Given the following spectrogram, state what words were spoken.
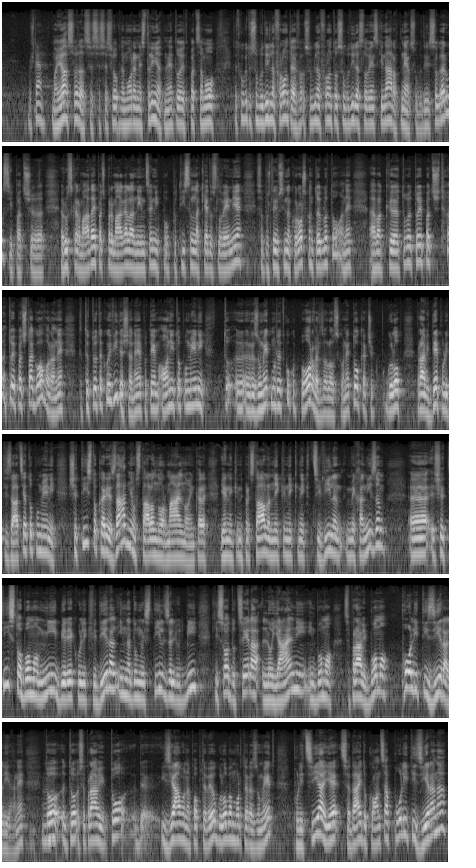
Ma ja, seveda, se, se, se človek ne more ne strinjati. Ne? To je pač samo, to je tako kot osvobodilna fronta. je Osvobodilna fronta osvobodila slovenski narod. Ne, osvobodili so ga Rusi. Pač, uh, ruska armada je pač premagala Nemce in jih po, potisnila kje do Slovenije, so pošli vsi na Koroško in to je bilo to. Ampak eh, to, to, je pač, to, to je pač ta govor. To, to, to takoj vidiš. Potem oni to pomeni. To, eh, razumeti morate tako kot po Orwellovsko. ne. To, kar če golob pravi depolitizacija, to pomeni še tisto, kar je zadnje ostalo normalno in kar je nek, predstavlja nek, nek, nek civilen mehanizem, eh, še tisto bomo mi, bi rekel, likvidirali in nadomestili z ljudmi, ki so docela lojalni in bomo, se pravi, bomo politizirali. ne. To, to, se pravi, to izjavo na Pop TV-u, goloba morate razumeti, policija je sedaj do konca politizirana,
